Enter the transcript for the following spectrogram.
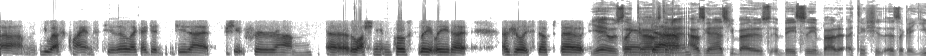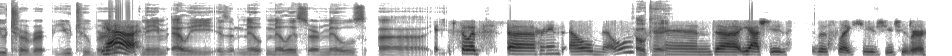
um, U.S. clients too, though. Like I did do that shoot for um, uh, the Washington Post lately that I was really stoked about. Yeah, it was like and, uh, I was gonna um, I was gonna ask you about it. It was basically about it. I think she is like a YouTuber YouTuber yeah. named Ellie. Is it Mil- Millis or Mills? Uh, so it's uh, her name's Elle Mills. Okay. And uh, yeah, she's this like huge YouTuber.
